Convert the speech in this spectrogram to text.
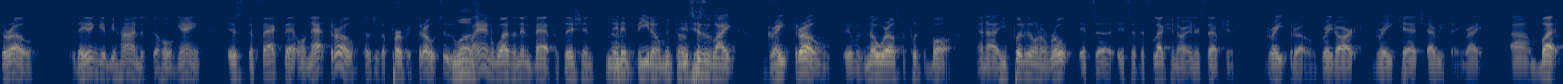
throw, they didn't get behind us the whole game. It's the fact that on that throw, it was just a perfect throw too. Was. Bland wasn't in bad position. No. They didn't beat him. It just was like great throw. It was nowhere else to put the ball, and uh, he put it on a rope. It's a it's a deflection or interception. Great throw, great arc, great catch, everything right. Um, but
